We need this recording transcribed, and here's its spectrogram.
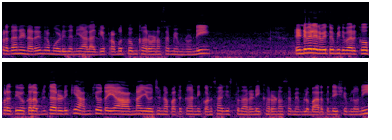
ప్రధాని నరేంద్ర మోడీదని అలాగే ప్రభుత్వం కరోనా సమయం నుండి రెండు వేల ఇరవై తొమ్మిది వరకు ప్రతి ఒక్క లబ్ధిదారుడికి అంత్యోదయ అన్న యోజన పథకాన్ని కొనసాగిస్తున్నారని కరోనా సమయంలో భారతదేశంలోని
